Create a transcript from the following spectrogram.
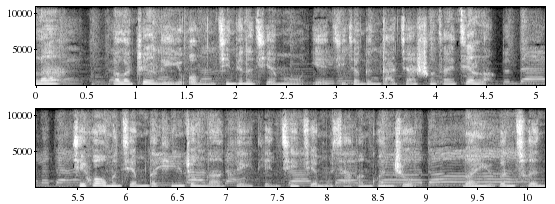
好了。到了这里，我们今天的节目也即将跟大家说再见了。喜欢我们节目的听众呢，可以点击节目下方关注“暖雨温存”，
